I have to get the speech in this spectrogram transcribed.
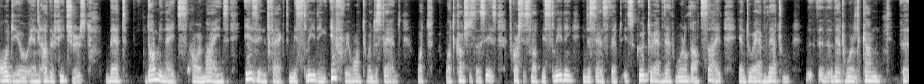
audio and other features that dominates our minds, is in fact misleading if we want to understand what what consciousness is. Of course, it's not misleading in the sense that it's good to have that world outside and to have that that world come uh,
